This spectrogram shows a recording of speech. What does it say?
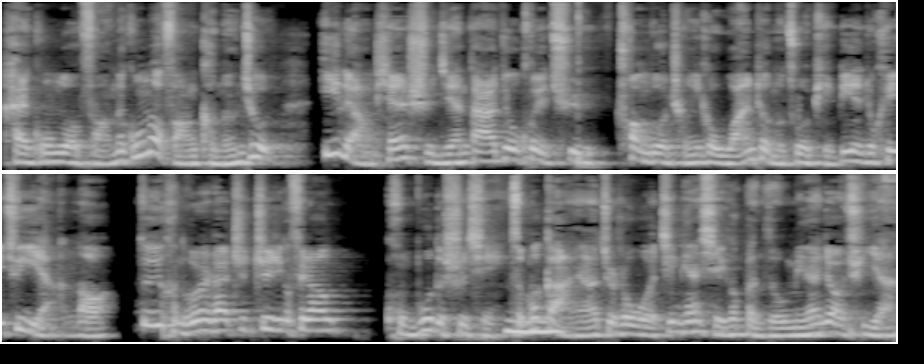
开工作坊，那工作坊可能就一两天时间，大家就会去创作成一个完整的作品，并且就可以去演了。对于很多人来说，这这是一个非常恐怖的事情，怎么敢呀？就是我今天写一个本子，我明天就要去演，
